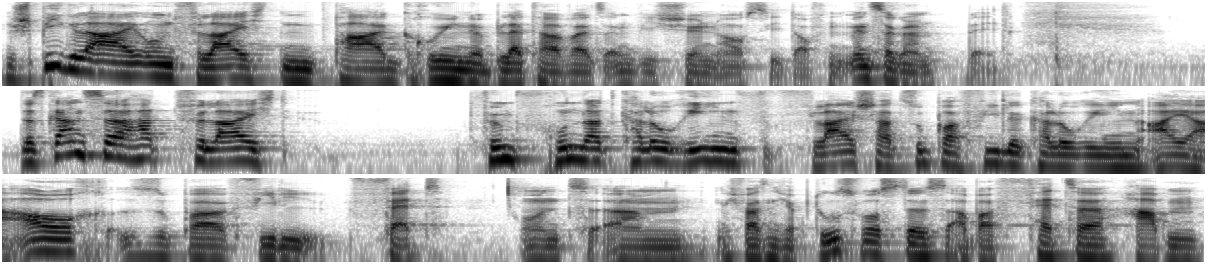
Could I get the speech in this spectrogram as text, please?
Ein Spiegelei und vielleicht ein paar grüne Blätter, weil es irgendwie schön aussieht auf einem Instagram-Bild. Das Ganze hat vielleicht 500 Kalorien. Fleisch hat super viele Kalorien, Eier auch, super viel Fett. Und ähm, ich weiß nicht, ob du es wusstest, aber Fette haben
